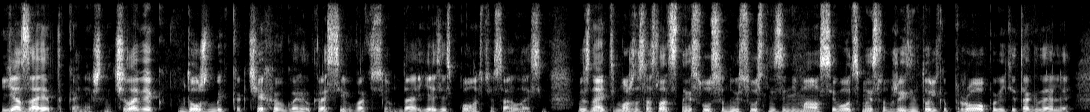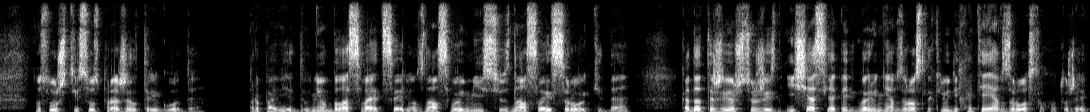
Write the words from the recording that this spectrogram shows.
Я за это, конечно. Человек должен быть, как Чехов говорил, красив во всем. Да, я здесь полностью согласен. Вы знаете, можно сослаться на Иисуса, но Иисус не занимался вот смыслом жизни только проповедь и так далее. Ну, слушайте, Иисус прожил три года проповедуя. У него была своя цель, он знал свою миссию, знал свои сроки, да. Когда ты живешь всю жизнь, и сейчас я опять говорю не о взрослых людях, хотя я взрослых вот уже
